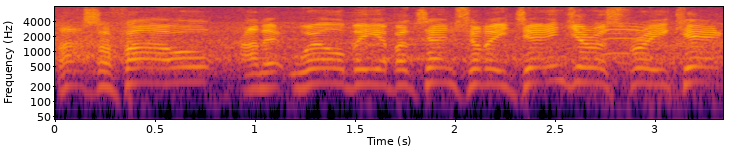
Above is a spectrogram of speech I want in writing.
That's a foul, and it will be a potentially dangerous free kick.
